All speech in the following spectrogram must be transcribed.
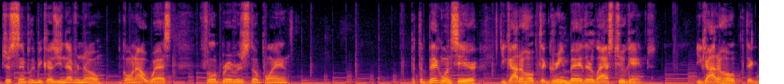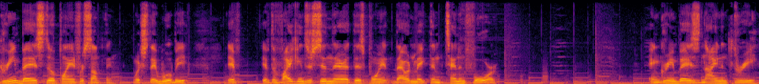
just simply because you never know. Going out west, Philip Rivers still playing. But the big ones here, you got to hope that Green Bay, their last two games, you got to hope that Green Bay is still playing for something, which they will be. If if the Vikings are sitting there at this point, that would make them 10 and 4. And Green Bay is 9 and 3.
